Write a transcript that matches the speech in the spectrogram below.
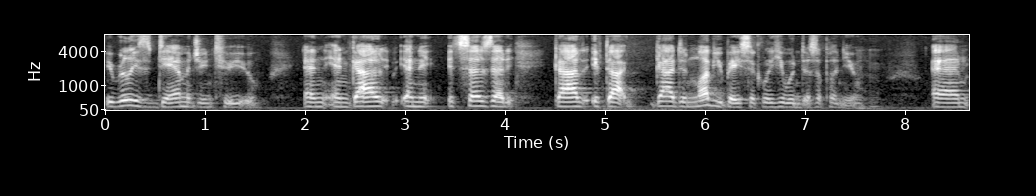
it really is damaging to you. And and God and it, it says that God if that God didn't love you basically, he wouldn't discipline you mm-hmm. and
